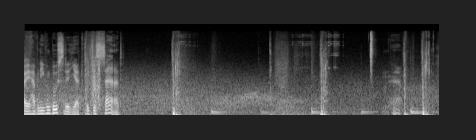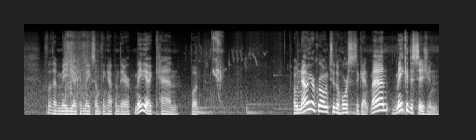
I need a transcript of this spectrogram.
I haven't even boosted it yet, which is sad. Thought that maybe I could make something happen there. Maybe I can, but... Oh, now you're growing to the horses again. Man, make a decision.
